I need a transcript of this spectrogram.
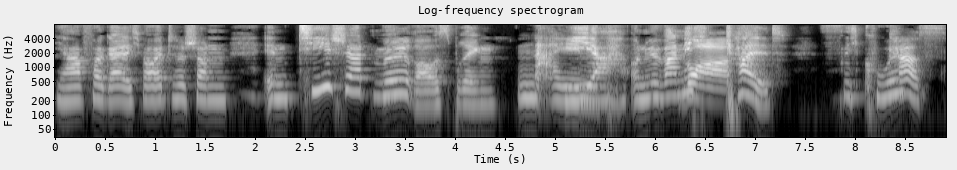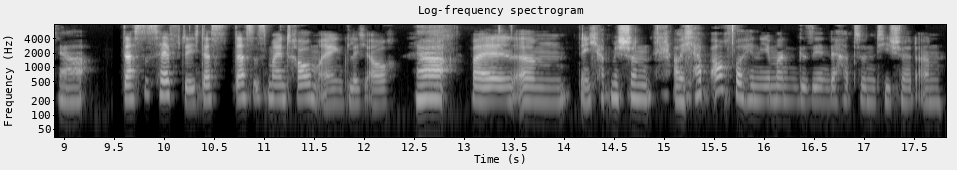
Ja, voll geil. Ich war heute schon in T-Shirt Müll rausbringen. Nein. Ja, und mir war nicht Boah. kalt. Ist das nicht cool? Krass. Ja. Das ist heftig. Das, das ist mein Traum eigentlich auch. Ja. Weil ähm, ich habe mich schon. Aber ich habe auch vorhin jemanden gesehen, der hatte ein T-Shirt an.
